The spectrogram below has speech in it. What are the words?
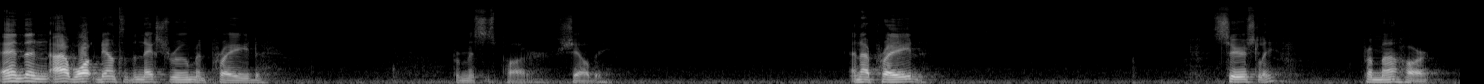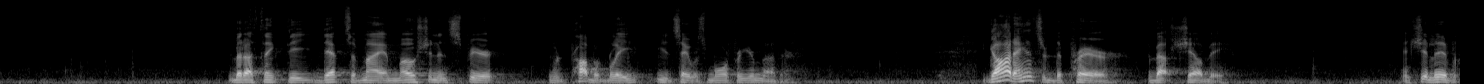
And then I walked down to the next room and prayed for Mrs. Potter, Shelby. And I prayed seriously from my heart. But I think the depths of my emotion and spirit would probably, you'd say, was more for your mother. God answered the prayer about Shelby. And she lived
